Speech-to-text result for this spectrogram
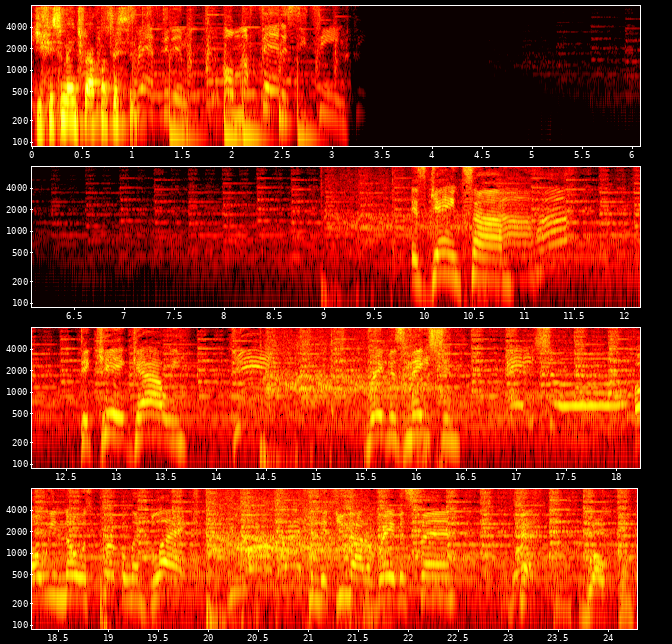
dificilmente vai acontecer. It's game time. Uh-huh. The Kid Gowie. Yeah. Ravens Nation. All we know is purple and black. And if you're not a Ravens fan, welcome.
